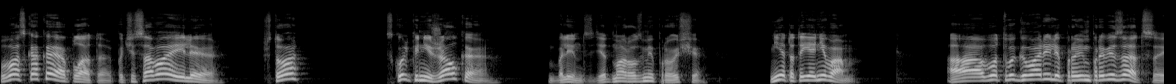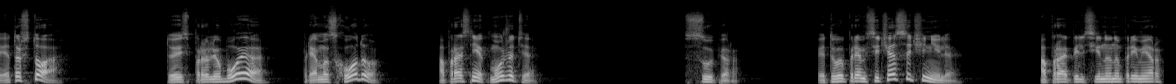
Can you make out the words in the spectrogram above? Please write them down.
У вас какая оплата? Почасовая или... Что? Сколько не жалко? Блин, с Дед Морозами проще. Нет, это я не вам. А вот вы говорили про импровизации. Это что? То есть про любое? Прямо сходу? А про снег можете? Супер. Это вы прямо сейчас сочинили? А про апельсины, например?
